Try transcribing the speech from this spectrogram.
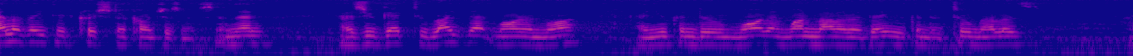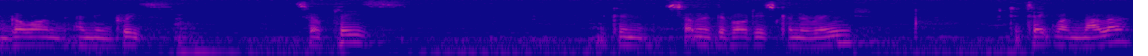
elevated Krishna consciousness. And then as you get to like that more and more, and you can do more than one mala a day, you can do two malas, go on and increase. So please, you can, some of the devotees can arrange to take one mala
